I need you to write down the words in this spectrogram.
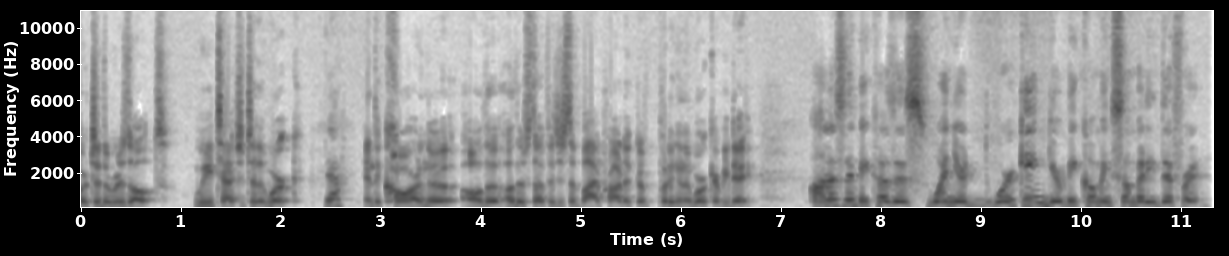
or to the result. We attach it to the work. yeah. And the car and the all the other stuff is just a byproduct of putting in the work every day. Honestly, because it's when you're working, you're becoming somebody different.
